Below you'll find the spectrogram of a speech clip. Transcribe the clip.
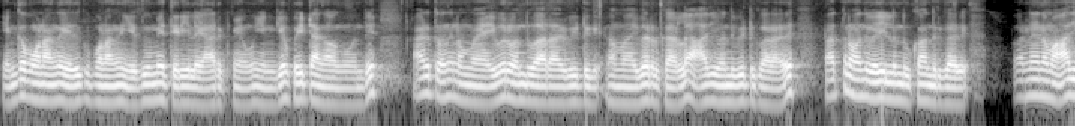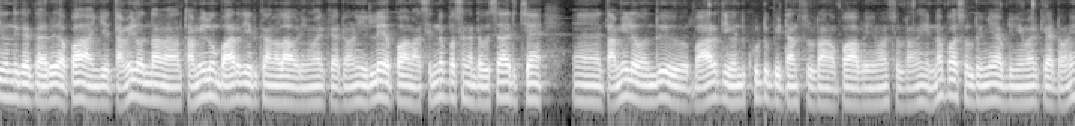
எங்கே போனாங்க எதுக்கு போனாங்க எதுவுமே தெரியல யாருக்குமே. அவங்க எங்கேயோ போயிட்டாங்க. அவங்க வந்து அடுத்து வந்து நம்ம இவர் வந்து வராரு வீட்டுக்கு. நம்ம இவர் இருக்கார்ல ஆதி வந்து வீட்டுக்கு வராரு. ரத்னம் வந்து வெளியிலேருந்து உட்காந்துருக்காரு உடனே நம்ம ஆதி வந்து கேட்காரு அப்பா இங்கே தமிழ் வந்தாங்க தமிழும் பாரதி இருக்காங்களா? அப்படிங்கிற மாதிரி கேட்டோன்னே இல்லையப்பா நான் சின்ன பசங்கிட்ட விசாரித்தேன் தமிழை வந்து பாரதி வந்து கூட்டு போயிட்டான்னு சொல்கிறாங்கப்பா அப்படிங்கிற மாதிரி சொல்கிறாங்க என்னப்பா சொல்கிறீங்க அப்படிங்கிற மாதிரி கேட்டோன்னே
